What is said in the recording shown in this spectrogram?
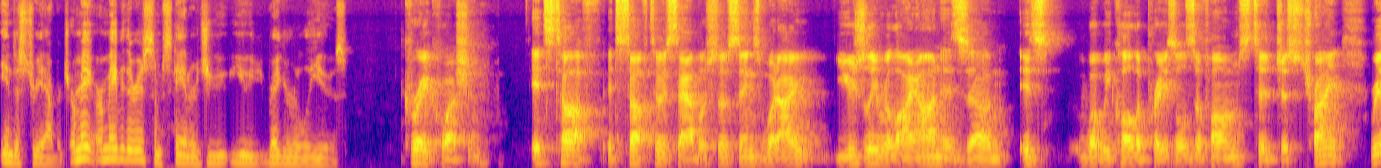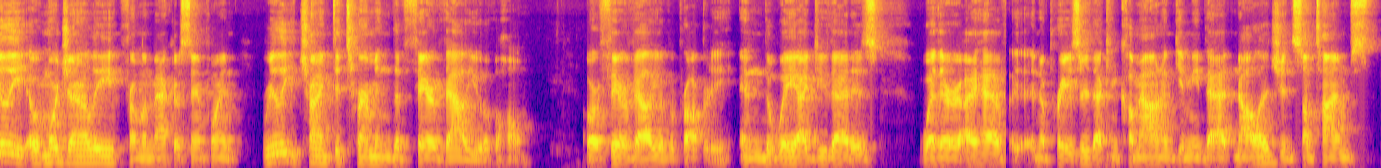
industry average? Or, may, or maybe there is some standards you you regularly use. Great question. It's tough. It's tough to establish those things. What i usually rely on is um, is what we call appraisals of homes to just try and really or more generally from a macro standpoint really try and determine the fair value of a home or fair value of a property. And the way I do that is whether I have an appraiser that can come out and give me that knowledge, and sometimes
